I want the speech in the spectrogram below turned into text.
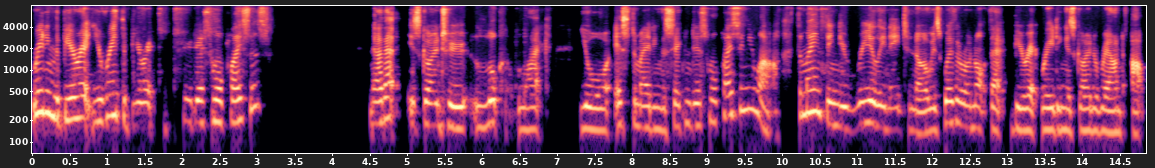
Reading the burette, you read the burette to two decimal places. Now that is going to look like you're estimating the second decimal place, and you are. The main thing you really need to know is whether or not that burette reading is going to round up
